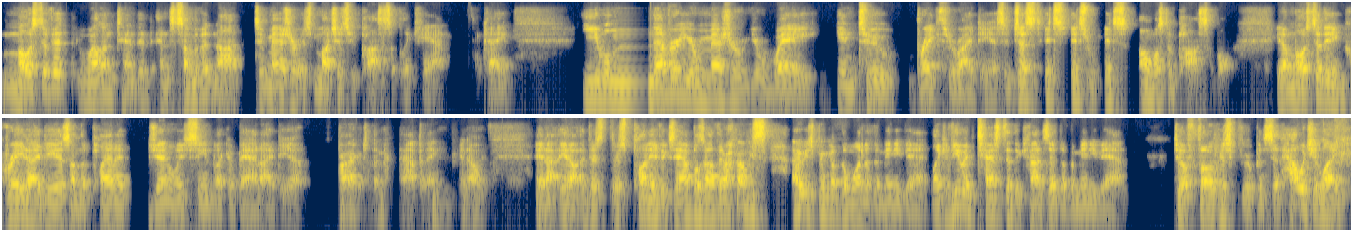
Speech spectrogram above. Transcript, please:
most of it well intended and some of it not to measure as much as you possibly can Okay. You will never your measure your way into breakthrough ideas. It just it's it's it's almost impossible. You know, most of the great ideas on the planet generally seemed like a bad idea prior to them happening. You know, and I, you know, there's there's plenty of examples out there. I always I always bring up the one of the minivan. Like if you had tested the concept of a minivan to a focus group and said, how would you like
